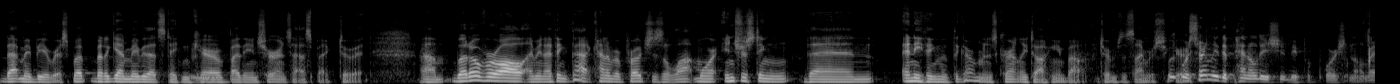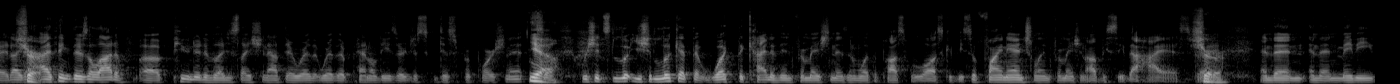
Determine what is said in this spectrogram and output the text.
That may be a risk, but but again, maybe that's taken care of by the insurance aspect to it. Um, but overall, I mean, I think that kind of approach is a lot more interesting than anything that the government is currently talking about in terms of cybersecurity. well, certainly the penalties should be proportional, right? I, Sure. I think there's a lot of uh, punitive legislation out there where the, where the penalties are just disproportionate. Yeah. So we should look. You should look at the what the kind of information is and what the possible loss could be. So financial information, obviously the highest. right? Sure. And then and then maybe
